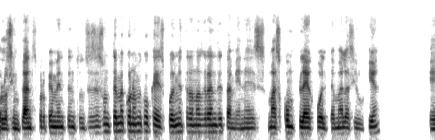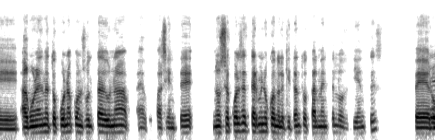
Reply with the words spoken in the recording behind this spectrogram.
los implantes propiamente. Entonces es un tema económico que después, mientras más grande, también es más complejo el tema de la cirugía. Eh, alguna vez me tocó una consulta de una eh, paciente no sé cuál es el término cuando le quitan totalmente los dientes, pero...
